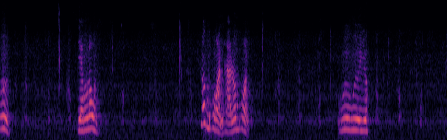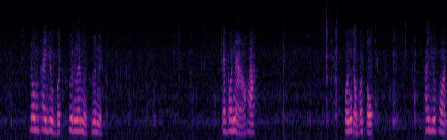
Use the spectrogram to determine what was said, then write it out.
อืมเสียงลมลมห่อนค่ะลมห่อน วือวืออยู่ลมพายุเบิดขึ้นเลยเหมือนขึ้นเนี่ยแต่บ่หนาวค่ะฝนกับบ่ตก พายุหอน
